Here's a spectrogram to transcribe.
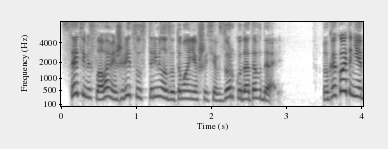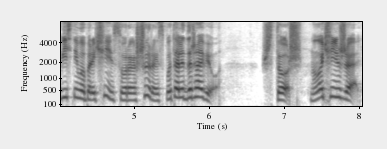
С этими словами жрица устремила затуманившийся взор куда-то вдаль. По какой-то необъяснимой причине Сора и Шира испытали дежавю. «Что ж, ну очень жаль»,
